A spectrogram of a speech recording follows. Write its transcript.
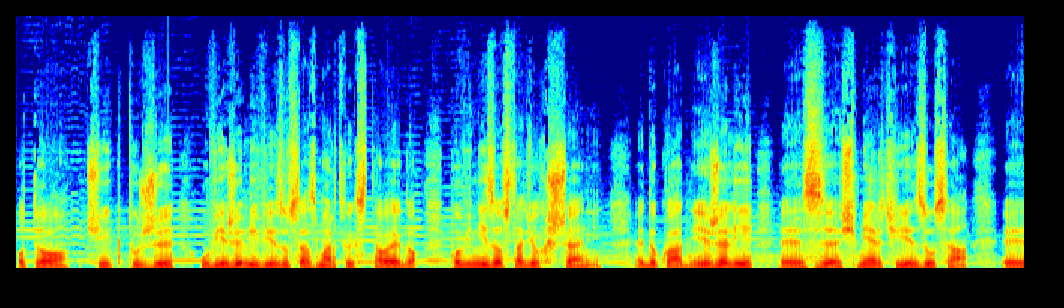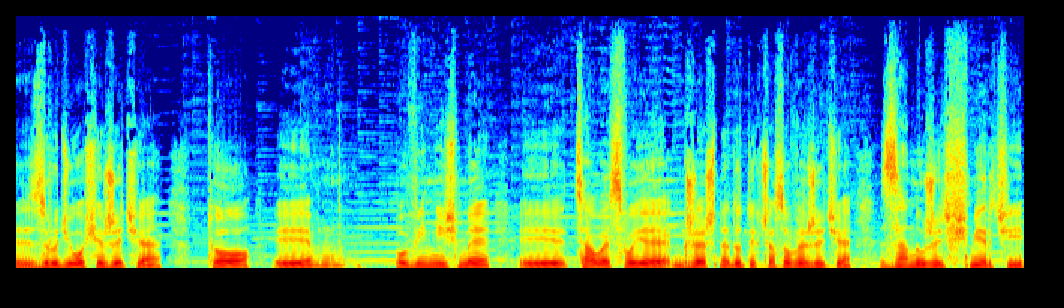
oto ci, którzy uwierzyli w Jezusa zmartwychwstałego, powinni zostać ochrzczeni. E, Dokładnie, jeżeli e, z śmierci Jezusa e, zrodziło się życie, to powinniśmy y, całe swoje grzeszne, dotychczasowe życie zanurzyć w śmierci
